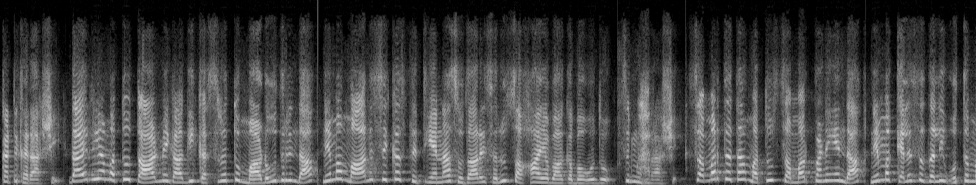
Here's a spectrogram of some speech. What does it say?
ಕಟಕ ರಾಶಿ. ಧೈರ್ಯ ಮತ್ತು ತಾಳ್ಮೆಗಾಗಿ ಕಸರತ್ತು ಮಾಡುವುದರಿಂದ ನಿಮ್ಮ ಮಾನಸಿಕ ಸ್ಥಿತಿಯನ್ನ ಸುಧಾರಿಸಲು ಸಹಾಯವಾಗಬಹುದು. ಸಿಂಹರಾಶಿ. ಸಮರ್ಥತಾ ಮತ್ತು ಸಮರ್ಪಣೆಯಿಂದ ನಿಮ್ಮ ಕೆಲಸದಲ್ಲಿ ಉತ್ತಮ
